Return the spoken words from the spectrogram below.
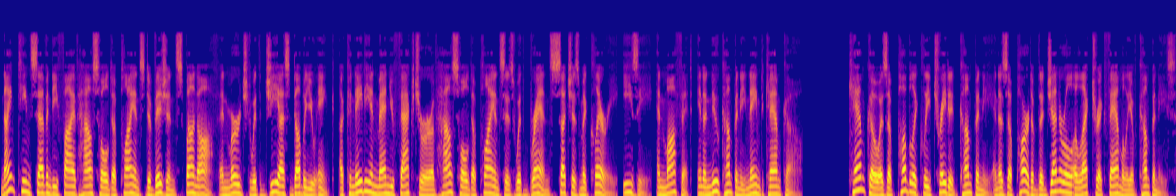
1975 Household Appliance Division spun off and merged with GSW Inc., a Canadian manufacturer of household appliances with brands such as McClary, Easy, and Moffat, in a new company named Camco. Camco is a publicly traded company and is a part of the General Electric family of companies.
